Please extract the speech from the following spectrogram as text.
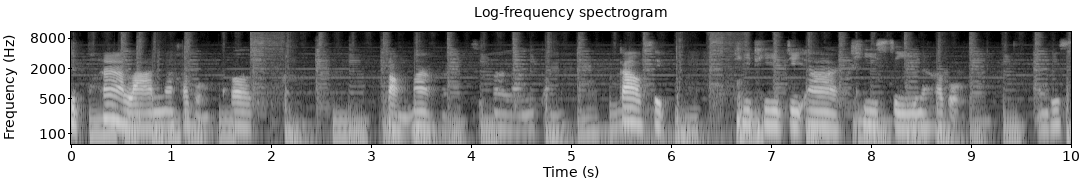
15 ล้านนะครับผมก็ต่ำมากครับ15 ล้านไม่ต่ำ90 TTGR TC นะครับผมครั้งที่ 3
